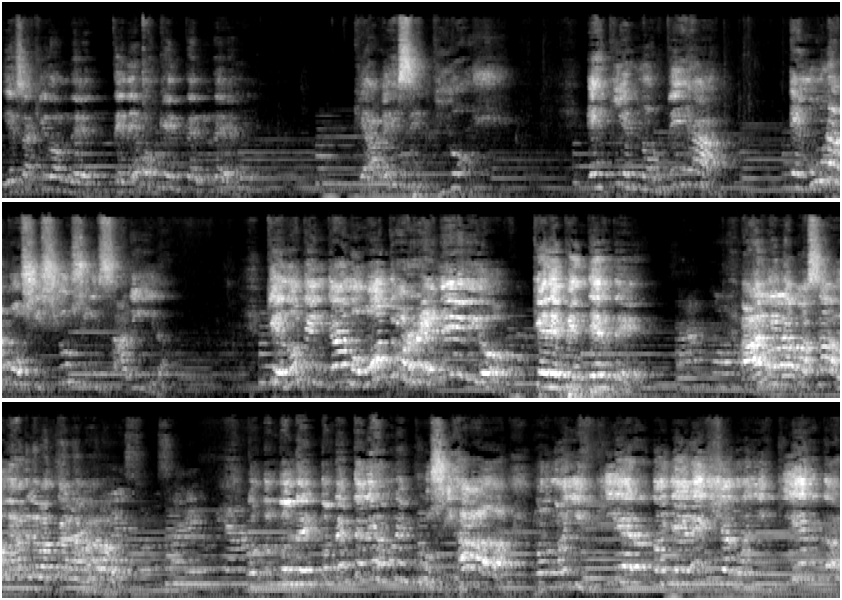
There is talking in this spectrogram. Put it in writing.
Y es aquí donde tenemos que entender que a veces Dios es quien nos deja en una posición sin salida. Que no tengamos otro remedio que depender de Él. ¿A alguien le ha pasado? Déjame levantar la mano. Donde, donde, donde Él te deja una No, no hay izquierda, no hay derecha, no hay izquierda.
